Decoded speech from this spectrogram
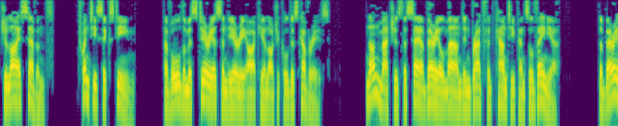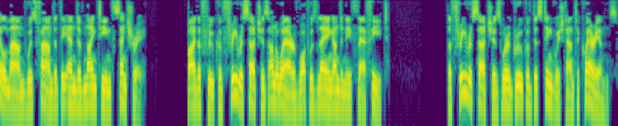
July 7, 2016. Of all the mysterious and eerie archaeological discoveries, none matches the Sayre burial mound in Bradford County, Pennsylvania. The burial mound was found at the end of 19th century by the fluke of three researchers unaware of what was laying underneath their feet. The three researchers were a group of distinguished antiquarians,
